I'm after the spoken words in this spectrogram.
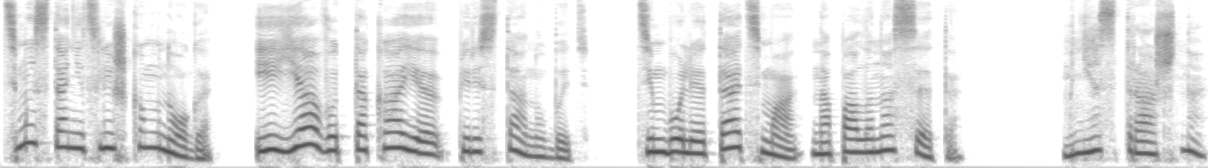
тьмы станет слишком много, и я вот такая перестану быть. Тем более та тьма напала на Сета. Мне страшно.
